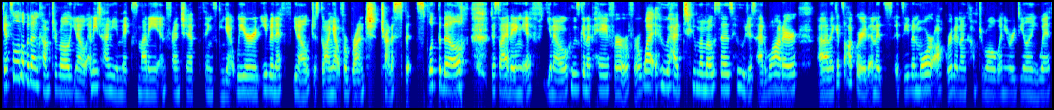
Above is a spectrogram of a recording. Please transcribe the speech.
gets a little bit uncomfortable. You know, anytime you mix money and friendship, things can get weird, even if, you know, just going out for brunch, trying to split, split the bill, deciding if, you know, who's going to pay for, for what, who had two mimosas, who just had water. Um, it gets awkward. And it's, it's even more awkward and uncomfortable when you are dealing with,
